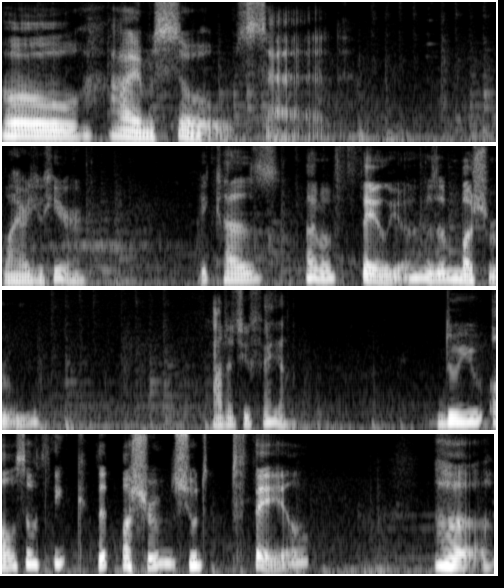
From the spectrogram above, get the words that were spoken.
Oh, I'm so sad. Why are you here? Because I'm a failure as a mushroom. How did you fail? Do you also think that mushrooms should fail? I'm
